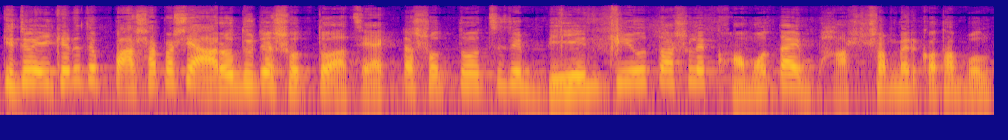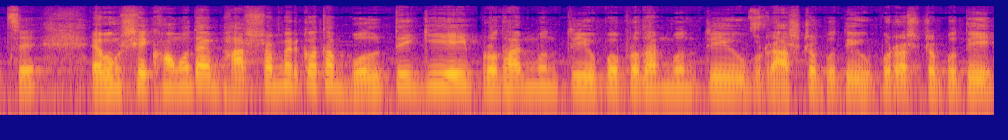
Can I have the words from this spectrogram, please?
কিন্তু এখানে তো পাশাপাশি আরও দুইটা সত্য আছে। একটা সত্য হচ্ছে যে বিএনপিও তো আসলে ক্ষমতায় ভারসাম্যের কথা বলছে এবং সেই ক্ষমতায় ভারসাম্যের কথা বলতে গিয়েই প্রধানমন্ত্রী, উপপ্রধানমন্ত্রী উপ- রাষ্ট্রপতি উপরাষ্ট্রপতি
